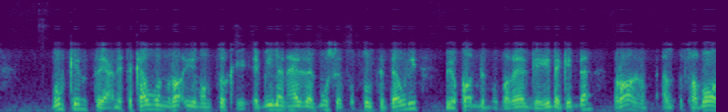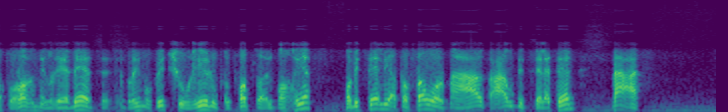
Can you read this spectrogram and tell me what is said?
ممكن يعني تكون رأي منطقي، ميلان هذا الموسم في بطولة الدوري بيقدم مباريات جيدة جدا رغم الإصابات ورغم الغيابات زي إبراهيموفيتش وغيره في الفترة الماضية. وبالتالي أتصور مع عودة زلاتان مع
